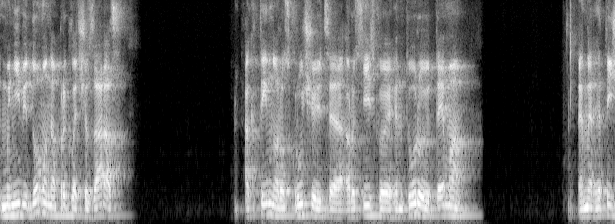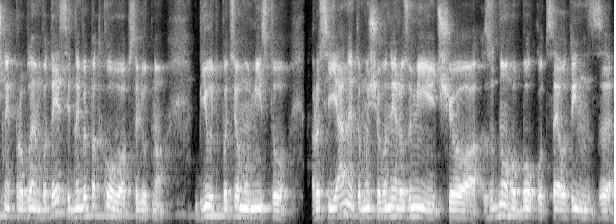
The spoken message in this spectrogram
мені відомо, наприклад, що зараз активно розкручується російською агентурою тема енергетичних проблем в Одесі. Не випадково абсолютно б'ють по цьому місту росіяни, тому що вони розуміють, що з одного боку це один з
